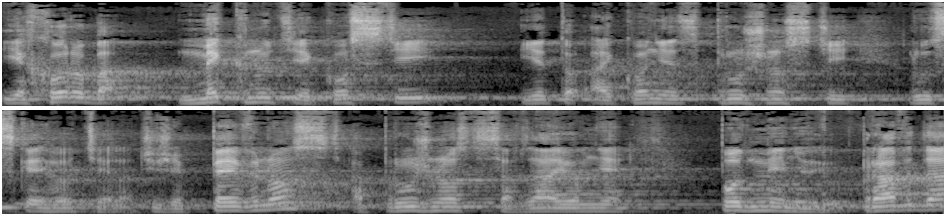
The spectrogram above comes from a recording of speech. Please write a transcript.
je choroba meknutie kosti, je to aj koniec pružnosti ľudského tela. Čiže pevnosť a pružnosť sa vzájomne podmienujú. Pravda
